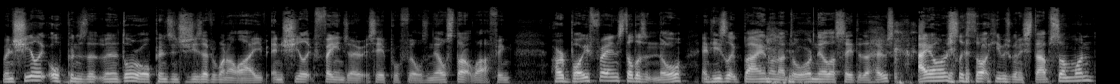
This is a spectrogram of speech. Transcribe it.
When she like opens the when the door opens and she sees everyone alive, and she like finds out it's April Fools, and they all start laughing. Her boyfriend still doesn't know, and he's like banging on a door on the other side of the house. I honestly thought he was going to stab someone.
